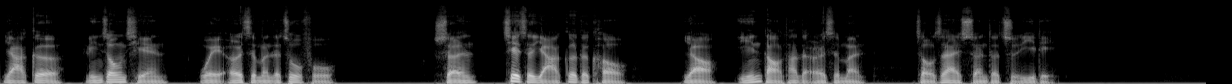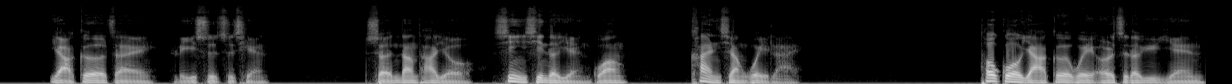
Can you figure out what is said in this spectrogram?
雅各临终前为儿子们的祝福，神借着雅各的口，要引导他的儿子们走在神的旨意里。雅各在离世之前，神让他有信心的眼光，看向未来。透过雅各为儿子的预言，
